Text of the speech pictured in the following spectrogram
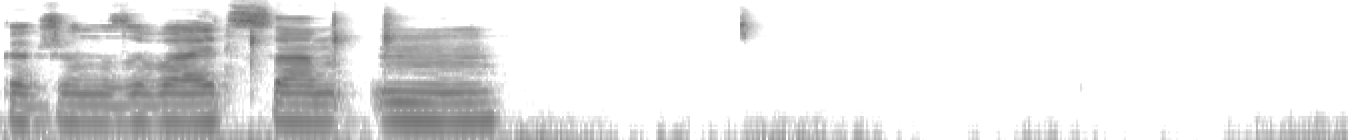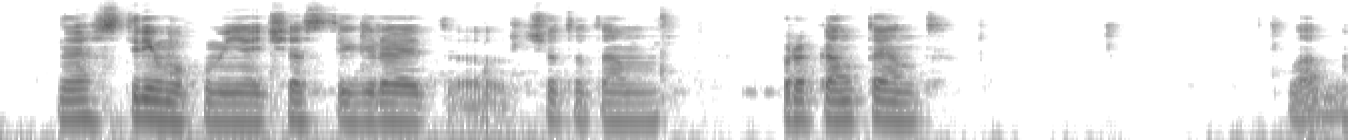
как же он называется? на стримах у меня часто играет э, что-то там про контент. Ладно.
